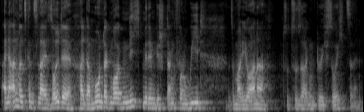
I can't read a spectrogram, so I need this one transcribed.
Eine Anwaltskanzlei sollte halt am Montagmorgen nicht mit dem Gestank von Weed, also Marihuana, sozusagen durchseucht sein.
